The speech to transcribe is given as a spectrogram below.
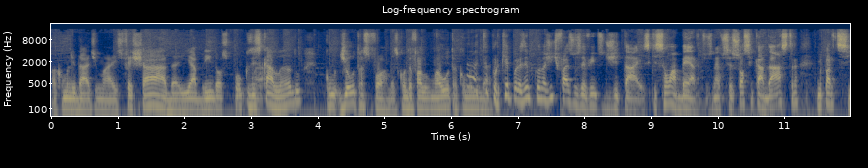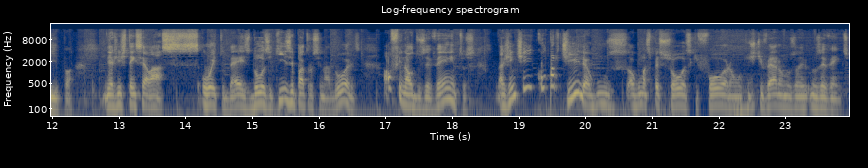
uma comunidade mais fechada e abrindo aos poucos, é. escalando de outras formas, quando eu falo uma outra comunidade. até porque, por exemplo, quando a gente faz os eventos digitais, que são abertos, né? Você só se cadastra e participa. E a gente tem, sei lá, 8, 10, 12, 15 patrocinadores. Ao final dos eventos, a gente compartilha alguns, algumas pessoas que foram, que estiveram nos, nos eventos.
